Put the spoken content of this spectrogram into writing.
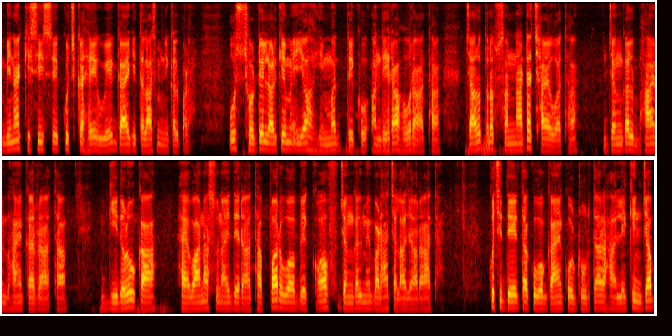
बिना किसी से कुछ कहे हुए गाय की तलाश में निकल पड़ा। उस छोटे लड़के में यह हिम्मत देखो अंधेरा हो रहा था। चारों तरफ़ सन्नाटा छाया हुआ था। जंगल भाएँ भाएँ कर रहा था। गीदड़ों का हैवाना सुनाई दे रहा था, पर वह बेखौफ जंगल में बढ़ा चला जा रहा था। कुछ देर तक वो गाय को ढूंढता रहा, लेकिन जब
